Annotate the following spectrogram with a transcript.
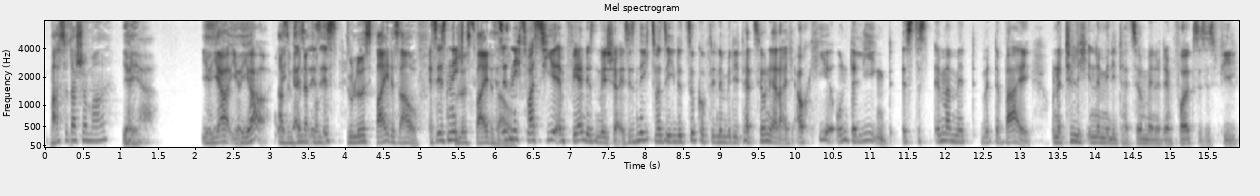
Warst du da schon mal? Ja, ja. Ja, ja, ja, ja. Also im Sinne von, ist, du löst beides auf. Es ist nichts, es auf. ist nichts, was hier entfernt ist, Mischa. Es ist nichts, was ich in der Zukunft in der Meditation erreiche. Auch hier unterliegend ist es immer mit, mit dabei. Und natürlich in der Meditation, wenn du dem folgst, ist es viel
